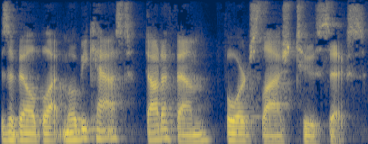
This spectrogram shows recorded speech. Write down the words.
is available at mobycast.fm forward slash 26.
